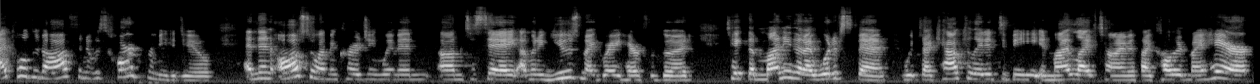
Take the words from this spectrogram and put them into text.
I pulled it off, and it was hard for me to do." And then also, I'm encouraging women um, to say, "I'm going to use my gray hair for good. Take the money that I would have spent, which I calculated to be in my lifetime if I colored my hair."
